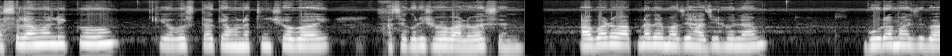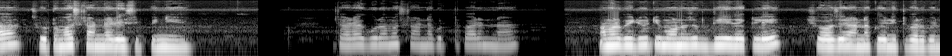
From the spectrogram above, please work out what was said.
আসসালামু আলাইকুম। কি অবস্থা? কেমন আছেন সবাই? আশা করি সবাই ভালো আছেন। আবারও আপনাদের মাঝে হাজির হলাম গুঁড়া মাছ বা ছোটো মাছ রান্নার রেসিপি নিয়ে। যারা গুঁড়া মাছ রান্না করতে পারেন না, আমার ভিডিওটি মনোযোগ দিয়ে দেখলে সহজে রান্না করে নিতে পারবেন।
